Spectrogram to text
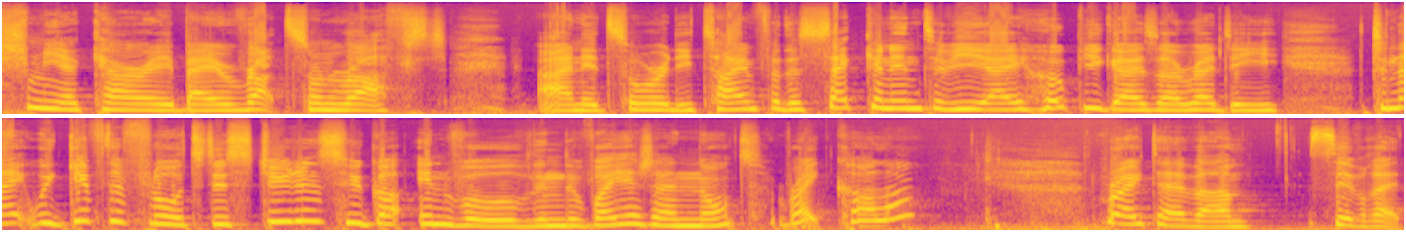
Kashmir Carry by Rats on Rafts. And it's already time for the second interview. I hope you guys are ready. Tonight we give the floor to the students who got involved in the voyage à Nantes. Right, Carla? Right, Eva. C'est vrai.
